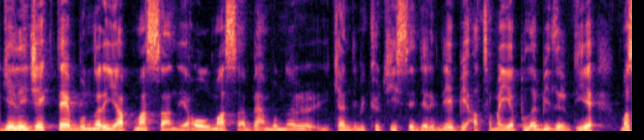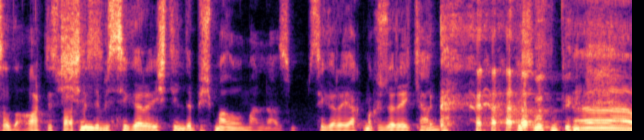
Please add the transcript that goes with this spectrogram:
Gelecekte bunları yapmazsan ya olmazsa ben bunları kendimi kötü hissederim diye bir atama yapılabilir diye masada artist artist Şimdi bir sigara içtiğinde pişman olman lazım. Sigara yakmak üzereyken ha,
